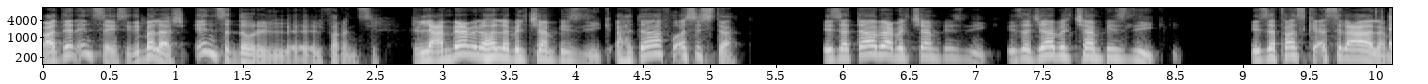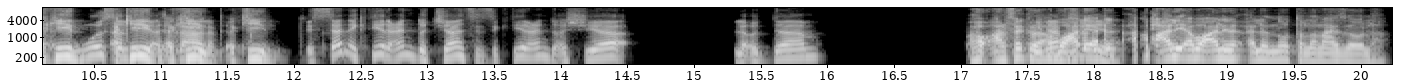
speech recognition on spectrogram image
بعدين انسى يا سيدي بلاش انسى الدوري ال- الفرنسي. اللي عم بيعمله هلأ بال Champions League أهداف و assist ات. إذا تابع بال Champions League إذا جاب ال Champions League إذا فاز كأس العالم أكيد وصل أكيد بكأس العالم. أكيد. أكيد السنة كثير عنده chances كثير عنده أشياء لقدام. هو على فكرة أبو علي أبو علي أبو علي قال النقطة اللي أنا عايز أقولها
